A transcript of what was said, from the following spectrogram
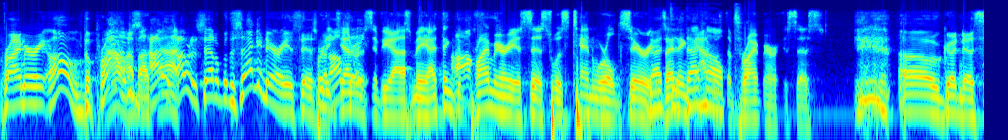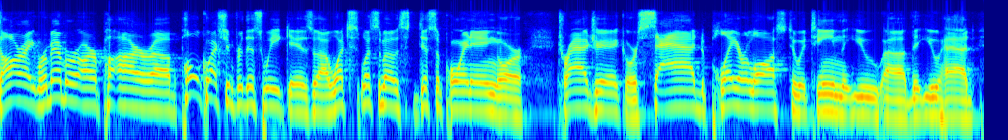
primary. Oh, the Wow, prime. how about I, that? I would have settled with the secondary assist. Pretty but I'll generous, take- if you ask me. I think the I'll- primary assist was 10 World Series. That I think that that, was the primary assist. Oh goodness! All right. Remember our our uh, poll question for this week is uh, what's what's the most disappointing or tragic or sad player loss to a team that you uh, that you had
